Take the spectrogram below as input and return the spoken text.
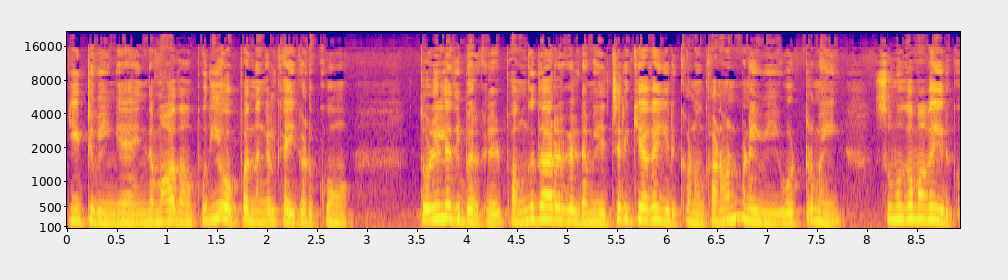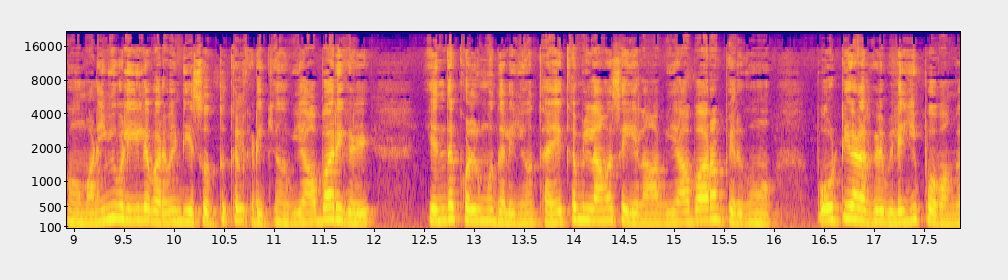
ஈட்டுவீங்க. இந்த மாதம் புதிய ஒப்பந்தங்கள் கை கொடுக்கும். தொழிலதிபர்கள் பங்குதாரர்களிடம் எச்சரிக்கையாக இருக்கணும். கணவன் மனைவி ஒற்றுமை சுமூகமாக இருக்கும். மனைவி வழியில் வரவேண்டிய சொத்துக்கள் கிடைக்கும். வியாபாரிகள் எந்த கொள்முதலையும் தயக்கமில்லாமல் செய்யலாம். வியாபாரம் பெருகும். போட்டியாளர்கள் விலகி போவாங்க.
